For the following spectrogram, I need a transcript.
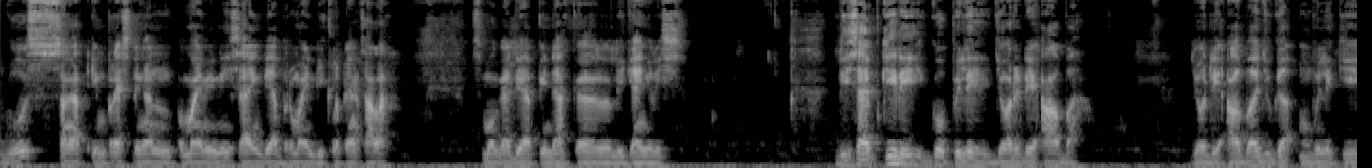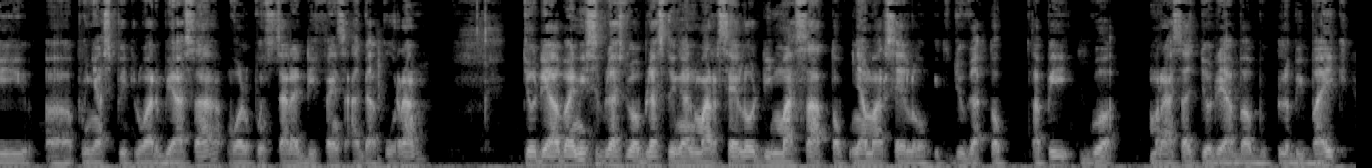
Gue sangat impress dengan pemain ini, sayang dia bermain di klub yang salah. Semoga dia pindah ke Liga Inggris. Di sayap kiri gue pilih Jordi Alba. Jordi Alba juga memiliki uh, punya speed luar biasa walaupun secara defense agak kurang. Jordi Alba ini 11-12 dengan Marcelo di masa topnya Marcelo itu juga top. Tapi gue merasa Jordi Alba lebih baik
